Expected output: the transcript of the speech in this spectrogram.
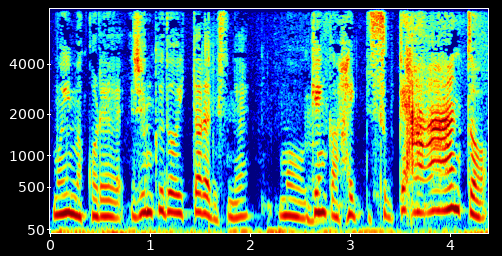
もう今これ、純駆堂行ったらですね、もう玄関入ってすぐガーンと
